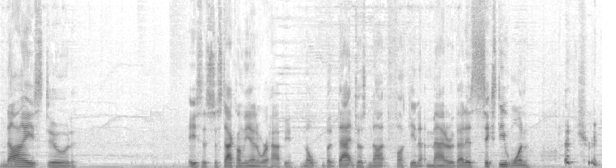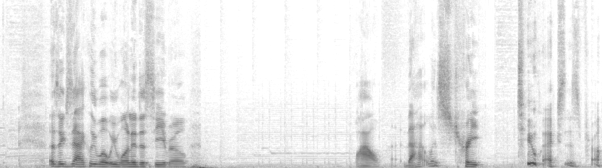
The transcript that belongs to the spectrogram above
Nice, dude. Aces, just stack on the end we're happy. Nope, but that does not fucking matter. That is 6,100. That's exactly what we wanted to see, bro. Wow. That was straight two X's, bro.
